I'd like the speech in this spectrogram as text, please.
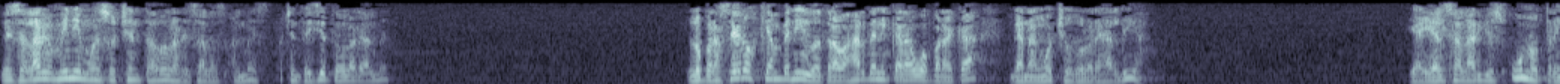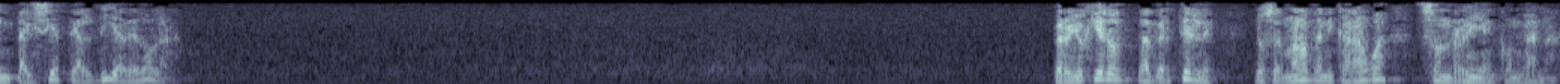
El salario mínimo es 80 dólares al mes, 87 dólares al mes. Los braceros que han venido a trabajar de Nicaragua para acá ganan 8 dólares al día. Y allá el salario es 1.37 al día de dólar. Pero yo quiero advertirle, los hermanos de Nicaragua sonríen con ganas.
